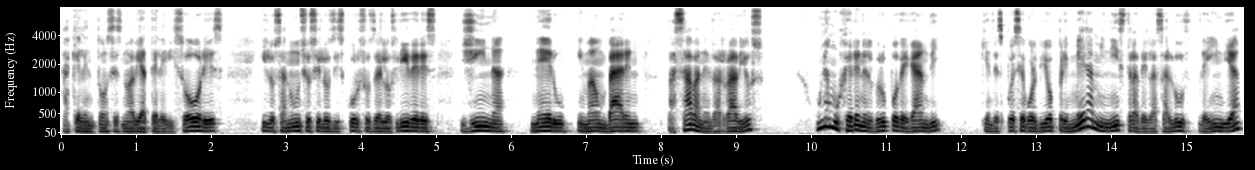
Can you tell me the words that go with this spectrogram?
aquel entonces no había televisores y los anuncios y los discursos de los líderes Jinnah, Nehru y Mountbatten pasaban en las radios, una mujer en el grupo de Gandhi, quien después se volvió primera ministra de la Salud de India,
